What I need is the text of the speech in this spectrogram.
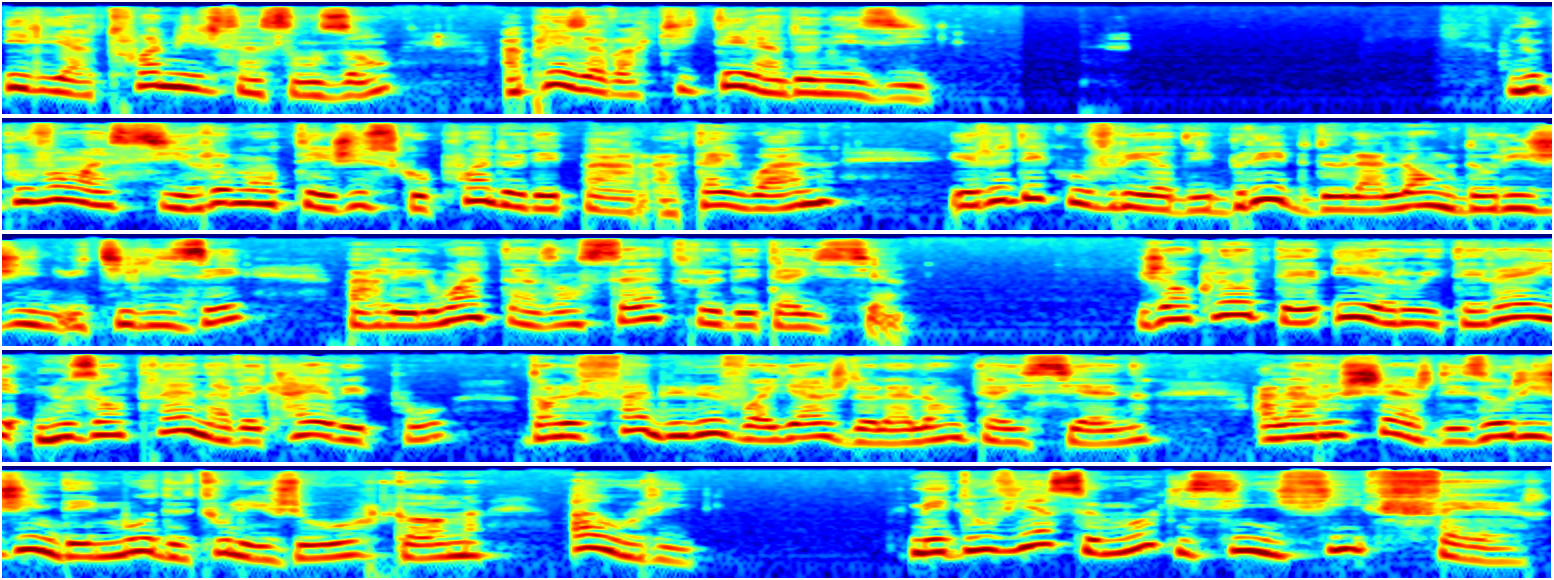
il y a 3500 ans après avoir quitté l'Indonésie. Nous pouvons ainsi remonter jusqu'au point de départ à Taïwan et redécouvrir des bribes de la langue d'origine utilisée par les lointains ancêtres des Tahitiens. Jean-Claude Terry nous entraîne avec Hairepo dans le fabuleux voyage de la langue tahitienne à la recherche des origines des mots de tous les jours comme Auri. Mais d'où vient ce mot qui signifie faire?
